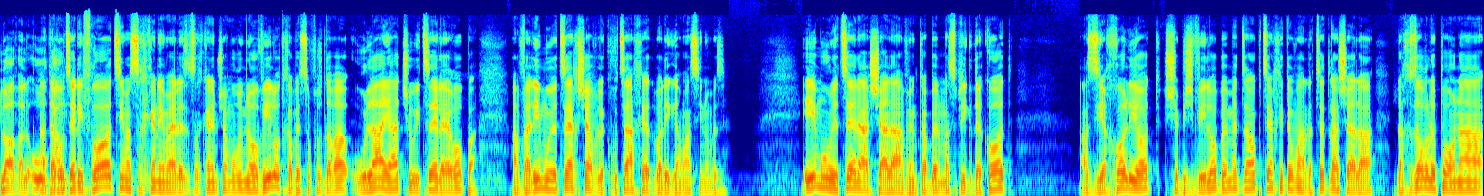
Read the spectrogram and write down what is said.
לא, אבל הוא אתה גם... רוצה לפרוץ עם השחקנים האלה, זה שחקנים שאמורים להוביל אותך בסופו של דבר, אולי עד שהוא יצא לאירופה. אבל אם הוא יוצא עכשיו לקבוצה אחרת בליגה, מה עשינו בזה? אם הוא יוצא להשאלה ומקבל מספיק דקות, אז יכול להיות שבשבילו באמת זו האופציה הכי טובה, לצאת להשאלה, לחזור לפה עונה,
